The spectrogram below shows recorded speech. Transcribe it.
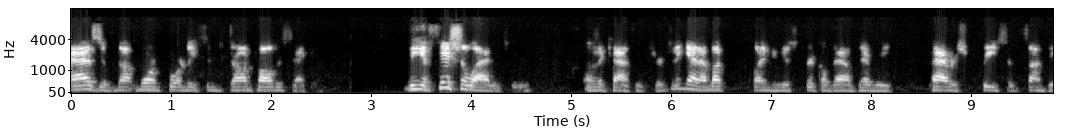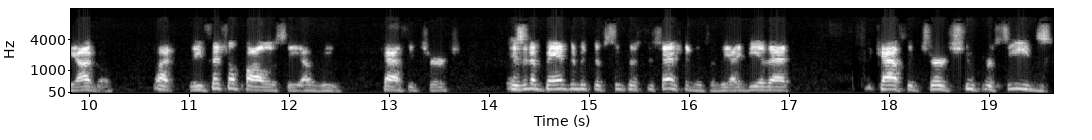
as if not more importantly since John Paul II, the official attitude of the Catholic Church, and again, I'm not claiming this trickle down to every parish priest in Santiago, but the official policy of the Catholic Church is an abandonment of supersessionism, the idea that the Catholic Church supersedes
